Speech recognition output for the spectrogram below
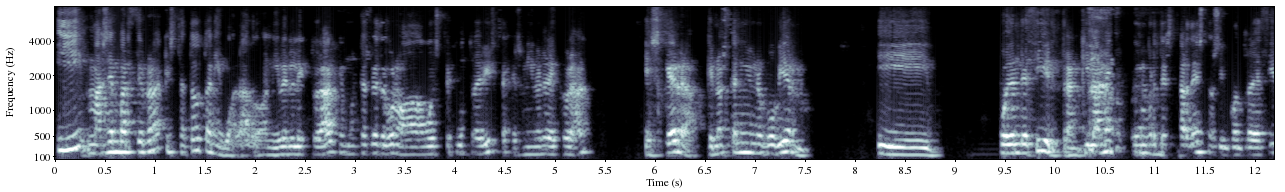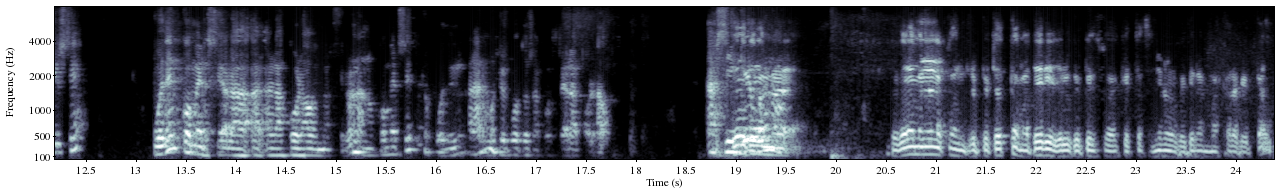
Y más en Barcelona, que está todo tan igualado a nivel electoral, que muchas veces, bueno, hago este punto de vista, que es a nivel electoral, Esquerra, que no está ni en el gobierno, y pueden decir tranquilamente, pueden protestar de esto sin contradecirse, pueden comerse a la, a la Colau en Barcelona, no comerse, pero pueden ganar muchos votos a costa de la Colau. Así que bueno. de todas maneras, con respecto a esta materia, yo lo que pienso es que esta señora lo que tiene es más cara que espalda.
